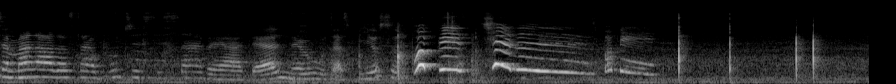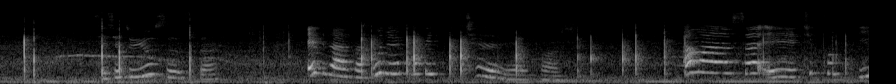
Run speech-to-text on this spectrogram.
Herkese merhaba arkadaşlar. Bu sizler beraber ne yapacağız biliyorsun? Puppet Challenge! Puppet! Sesi duyuyorsunuz da. Evet arkadaşlar bugün Puppet Challenge yapıyoruz. Ama sen e, TikTok, e,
